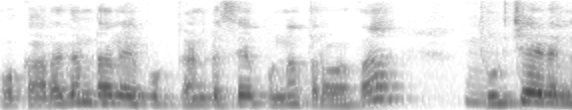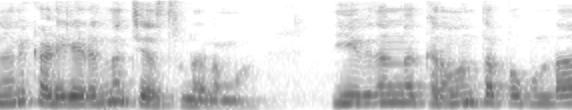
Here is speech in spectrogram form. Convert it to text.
ఒక అరగంట లేపు గంట సేపు ఉన్న తర్వాత తుడిచేయడం కానీ కడిగేయడం కానీ చేస్తుండాలమ్మా ఈ విధంగా క్రమం తప్పకుండా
